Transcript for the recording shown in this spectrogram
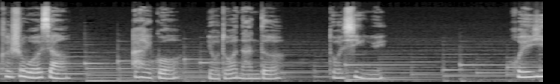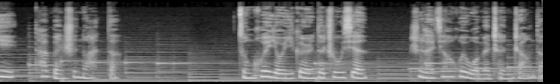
可是我想，爱过有多难得，多幸运。”回忆，它本是暖的，总会有一个人的出现，是来教会我们成长的。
